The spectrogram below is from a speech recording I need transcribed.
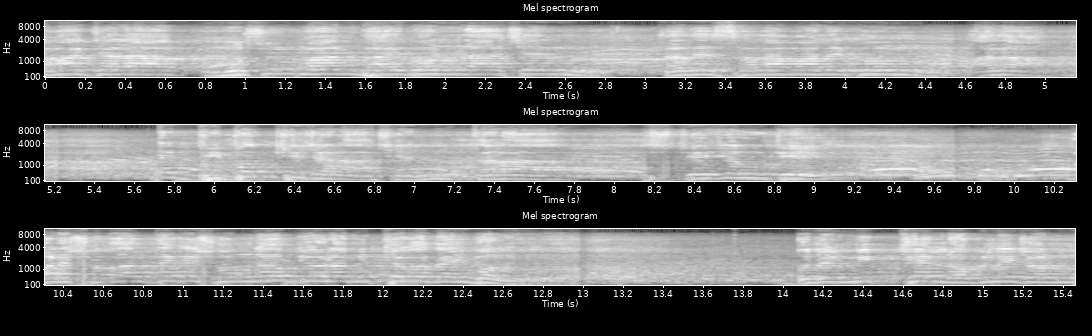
আমার যারা মুসলমান ভাই বোনরা আছেন, তাদের সালাম আলাইকুম এর বিপক্ষে যারা আছেন, তারা স্টেজে উঠে মানে সকাল থেকে সন্ধ্যা অবধি ওরা মিথ্যে কথাই বলে। ওদের মিথ্যে লগ্নে জন্ম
